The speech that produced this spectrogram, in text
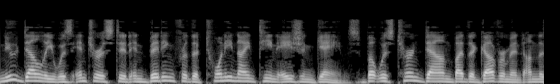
New Delhi was interested in bidding for the 2019 Asian Games but was turned down by the government on 2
